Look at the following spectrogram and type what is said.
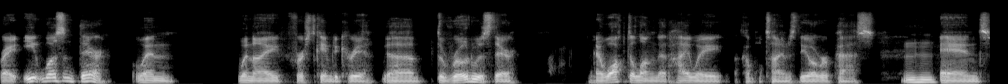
Right. It wasn't there when when I first came to Korea. Uh, the road was there. I walked along that highway a couple times, the overpass, hmm and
